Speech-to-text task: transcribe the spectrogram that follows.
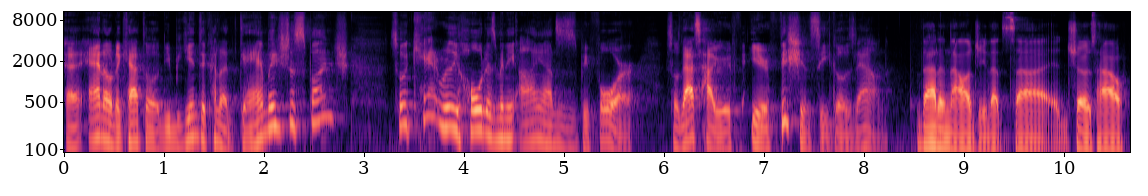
uh, anode and cathode, you begin to kind of damage the sponge. So it can't really hold as many ions as before. So that's how your, your efficiency goes down. That analogy, that's uh, shows how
